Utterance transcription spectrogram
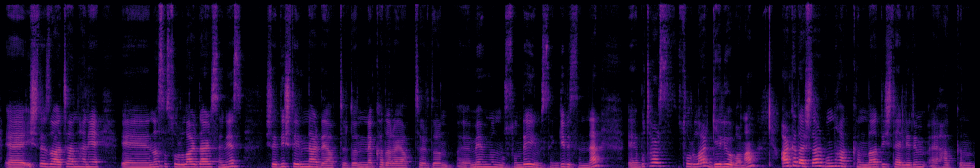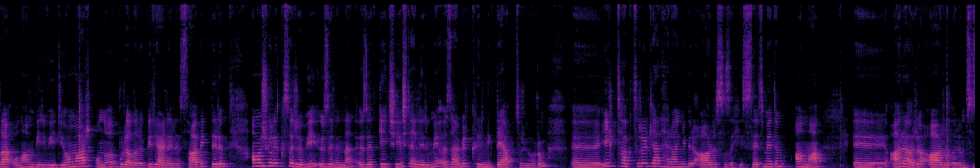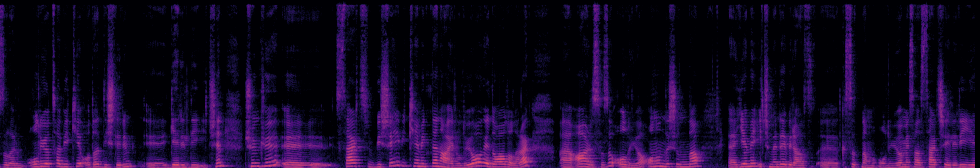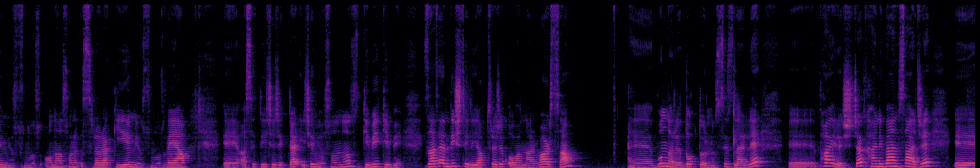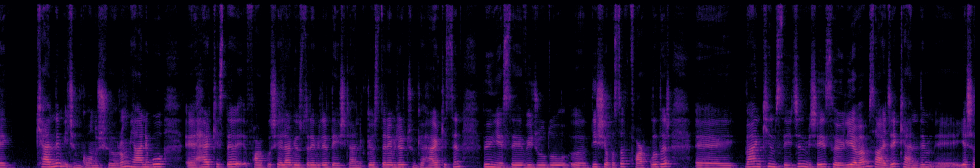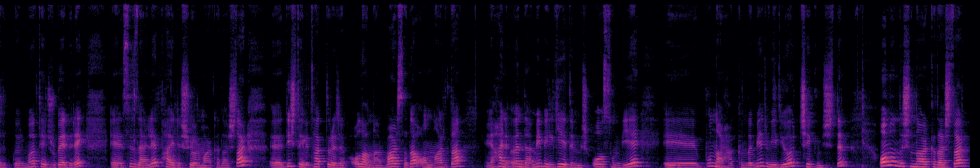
Ee, işte zaten hani e, nasıl sorular derseniz işte diş telini nerede yaptırdın, ne kadara yaptırdın, e, memnun musun, değil misin gibisinden e, bu tarz sorular geliyor bana. Arkadaşlar bunun hakkında diş tellerim e, hakkında olan bir videom var. Onu buralara bir yerlere sabitlerim. Ama şöyle kısaca bir üzerinden özet geçeyim. Diş tellerimi özel bir klinikte yaptırıyorum. E, ilk taktırırken herhangi bir ağrı sızı hissetmedim ama e, ara ara ağrılarım, sızılarım oluyor tabii ki. O da dişlerim e, gerildiği için. Çünkü e, sert bir şey bir kemikten ayrılıyor ve doğal olarak e, ağrı sızı oluyor. Onun dışında e, yeme içmede biraz e, kısıtlama oluyor. Mesela sert şeyleri yiyemiyorsunuz. Ondan sonra ısırarak yiyemiyorsunuz veya e, asitli içecekler içemiyorsunuz gibi gibi. Zaten diş teli yaptıracak olanlar varsa e, bunları doktorunuz sizlerle e, paylaşacak. Hani ben sadece e, kendim için konuşuyorum. Yani bu e, herkeste farklı şeyler gösterebilir, değişkenlik gösterebilir. Çünkü herkesin bünyesi, vücudu, e, diş yapısı farklıdır. E, ben kimse için bir şey söyleyemem. Sadece kendim e, yaşadıklarımı tecrübe ederek e, sizlerle paylaşıyorum arkadaşlar. E, diş teli taktıracak olanlar varsa da onlar da e, hani önden bir bilgi edinmiş olsun diye e, bunlar hakkında bir video çekmiştim. Onun dışında arkadaşlar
